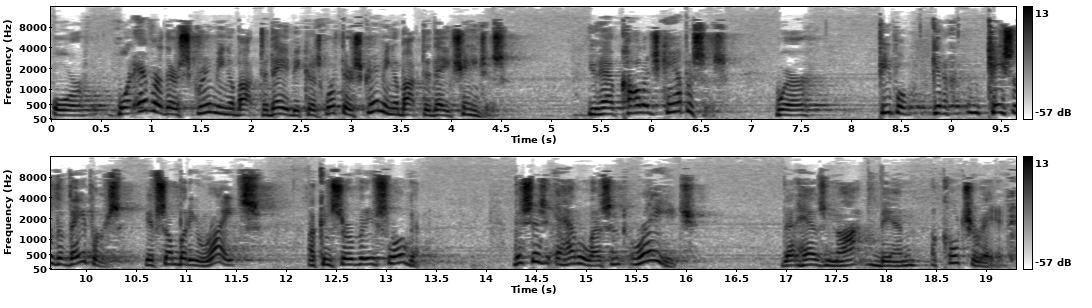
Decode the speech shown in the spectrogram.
or whatever they're screaming about today because what they're screaming about today changes. You have college campuses where people get a case of the vapors if somebody writes a conservative slogan. This is adolescent rage that has not been acculturated.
